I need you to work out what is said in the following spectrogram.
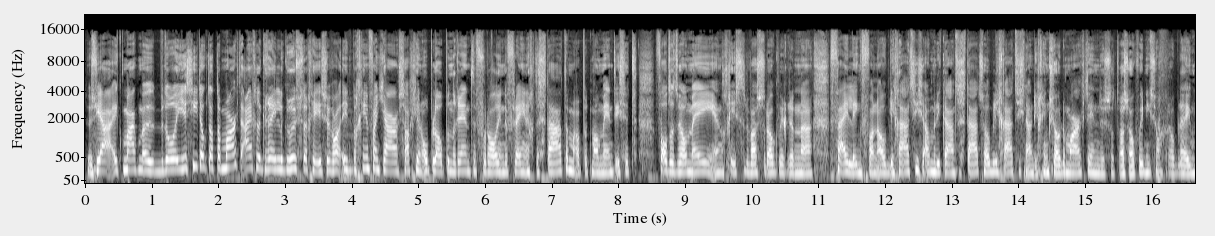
Dus ja, ik maak me, bedoel, je ziet ook dat de markt eigenlijk redelijk rustig is. In het begin van het jaar zag je een oplopende rente, vooral in de Verenigde Staten. Maar op het moment is het, valt het wel mee. En gisteren was er ook weer een uh, veiling van obligaties, Amerikaanse staatsobligaties. Nou, die ging zo de markt in, dus dat was ook weer niet zo'n probleem.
